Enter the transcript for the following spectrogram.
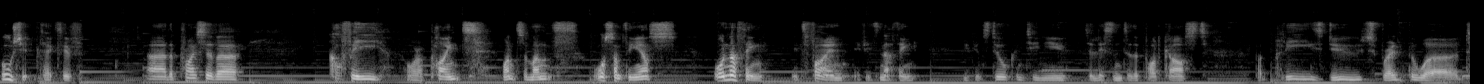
bullshit detective. Uh, the price of a coffee or a pint once a month or something else or nothing. It's fine if it's nothing. You can still continue to listen to the podcast, but please do spread the word.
